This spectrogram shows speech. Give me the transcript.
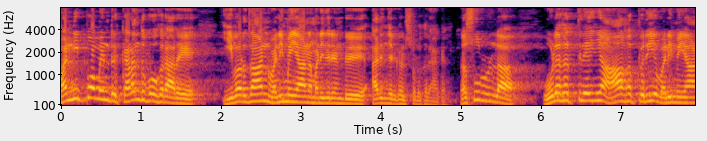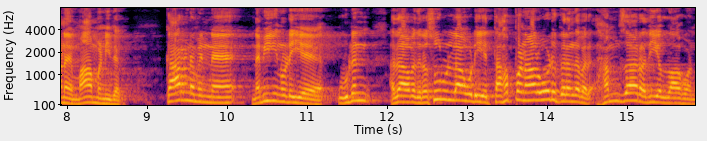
மன்னிப்போம் என்று கடந்து போகிறாரே. இவர்தான் வலிமையான மனிதர் என்று அறிஞர்கள் சொல்கிறார்கள். ரசூலுல்லா உலகத்திலேயே ஆகப்பெரிய வலிமையான மாமனிதர். காரணம் என்ன? நபியினுடைய உடன் அதாவது ரசூலுல்லாவுடைய தகப்பனாரோடு பிறந்தவர் ஹம்சா ரதியல்லாஹு அன்ஹு.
